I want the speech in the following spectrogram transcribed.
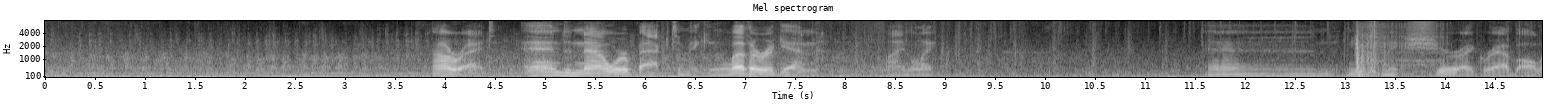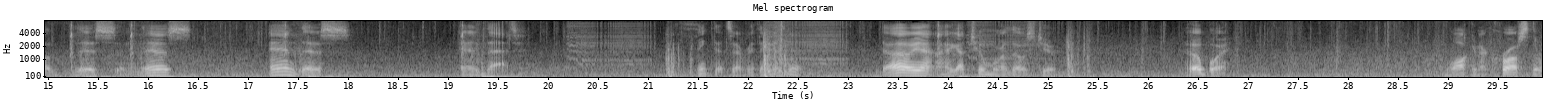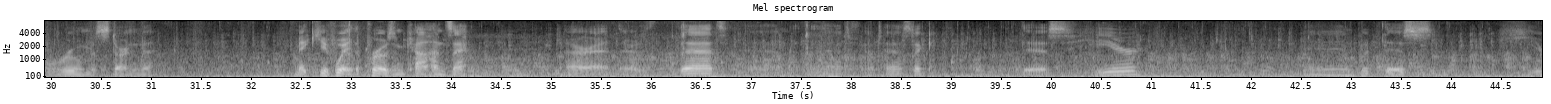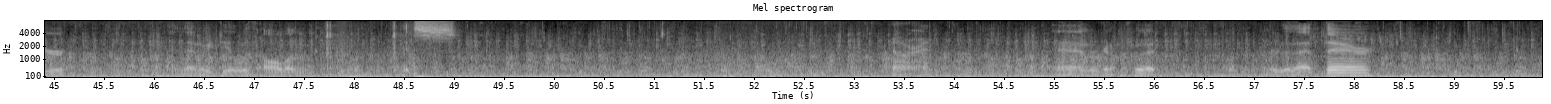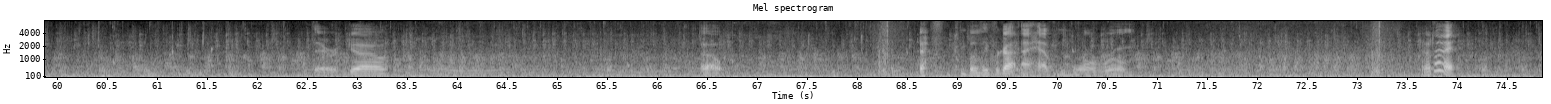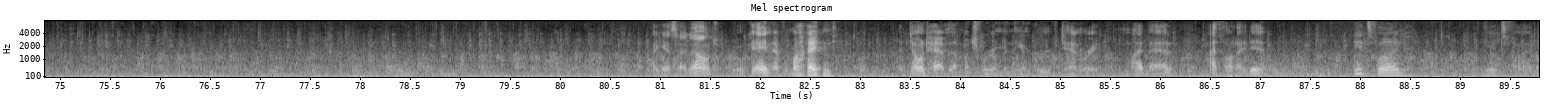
Alright. And now we're back to making leather again. Finally. And need to make sure I grab all of this and this. And this. And that. I think that's everything, isn't it? Oh, yeah. I got two more of those, too. Oh, boy. Walking across the room is starting to make you weigh the pros and cons, eh? Alright, there's that, and that. Fantastic. This here. Put this here. And then we deal with all of this. Alright. And we're going to put under that there. There we go. Oh. I completely forgot I have more room. Did I? I guess I don't. Okay, never mind. I don't have that much room in the improved tannery. My bad. I thought I did. It's fine. It's fine.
